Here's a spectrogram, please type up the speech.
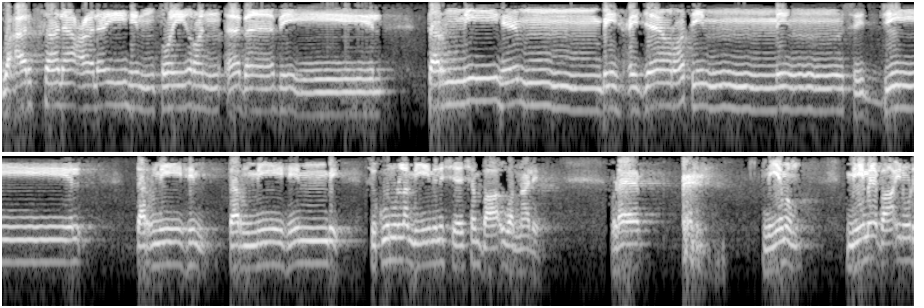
وأرسل عليهم طيرا أبابيل ترميهم بحجارة من سجيل ترميهم ترميهم ب സുക്കൂനുള്ള മീമിന് ശേഷം ബാ വന്നാല് ഇവിടെ നിയമം മീമിനെ ബായിനോട്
